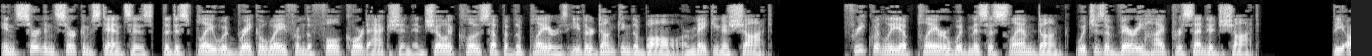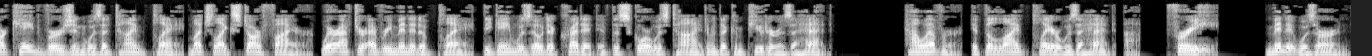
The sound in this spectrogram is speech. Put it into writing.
In certain circumstances, the display would break away from the full court action and show a close-up of the players either dunking the ball or making a shot. Frequently a player would miss a slam dunk, which is a very high percentage shot. The arcade version was a timed play much like Star Fire, where after every minute of play, the game was owed a credit if the score was tied or the computer is ahead. However, if the live player was ahead, a «free» minute was earned.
